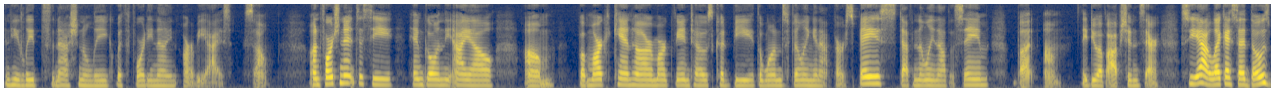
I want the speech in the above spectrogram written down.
and he leads the National League with 49 RBIs. So unfortunate to see him go in the IL. Um, but Mark Canha or Mark Vientos could be the ones filling in at first base. Definitely not the same, but um, they do have options there. So yeah, like I said, those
